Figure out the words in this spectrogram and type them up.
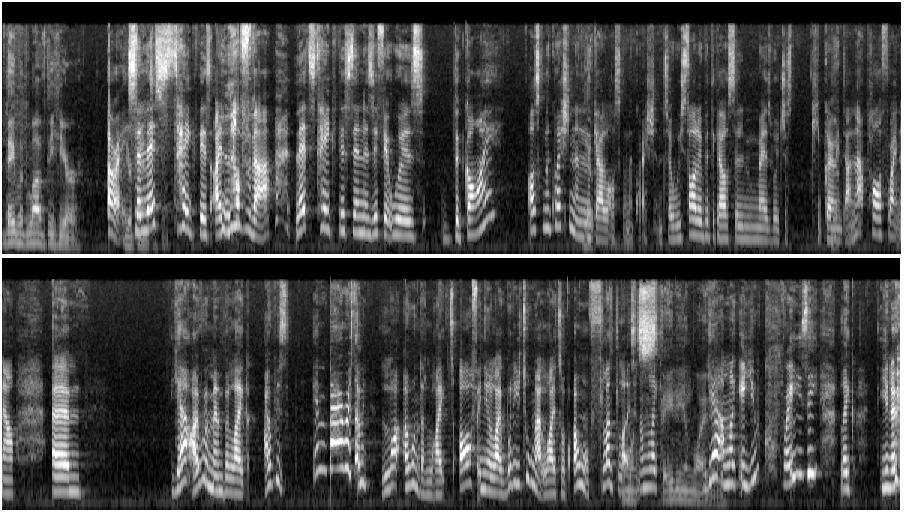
They would love to hear. All right, so let's take this. I love that. Let's take this in as if it was the guy asking the question and the girl asking the question. So we started with the girl, so we may as well just keep going Yep. down that path right now. Um, yeah, I remember like I was embarrassed. I mean, li- I want the lights off, and you're like, "What are you talking about? Lights off? I want floodlights." want and I'm like, stadium lighting. Yeah, I'm like, "Are you crazy?" Like, you know,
